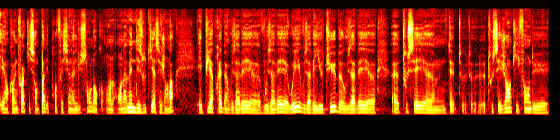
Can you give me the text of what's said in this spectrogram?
Et encore une fois, qui ne sont pas des professionnels du son. Donc on, on amène des outils à ces gens-là. Et puis après, ben, vous avez, euh, vous avez, oui, vous avez YouTube, vous avez euh, euh tous ces, tous ces gens qui font du,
